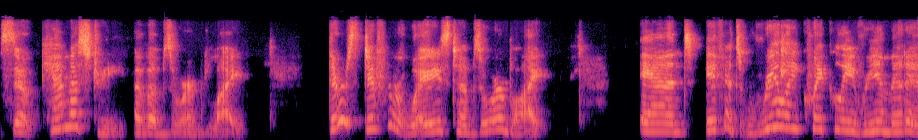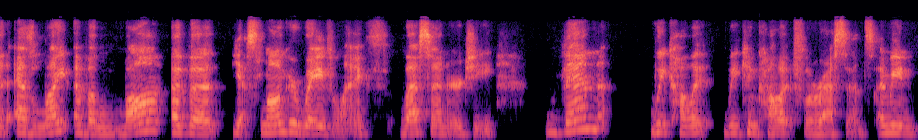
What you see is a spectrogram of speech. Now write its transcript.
so chemistry of absorbed light. There's different ways to absorb light. And if it's really quickly re-emitted as light of a long, of a, yes, longer wavelength, less energy, then we call it, we can call it fluorescence. I mean,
